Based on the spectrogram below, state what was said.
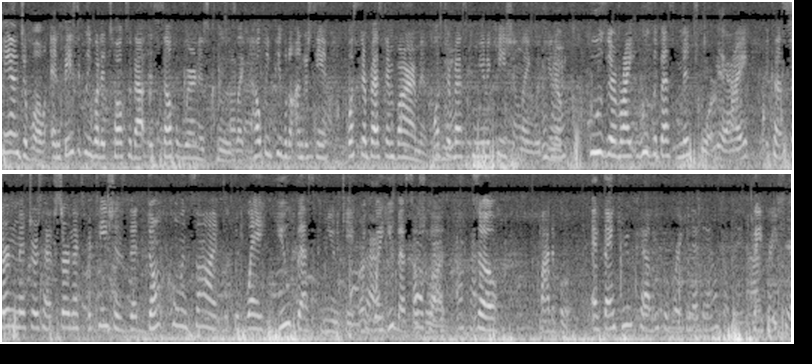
tangible. And basically, what it talks about is self-awareness clues, like helping people to understand what's their best environment, what's their best communication language. You know, Mhm. who's their right, who's the best mentor, Yeah. right? Because certain mentors have certain expectations that don't coincide with the way you best communicate or the way you best socialize. Okay. So, buy the book. And thank you, Kellye, for breaking that down for me. I Thank you. appreciate it.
